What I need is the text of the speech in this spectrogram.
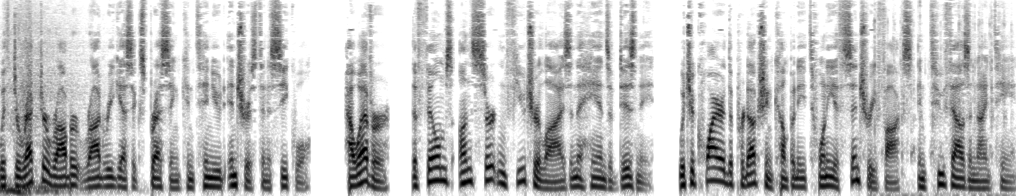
with director Robert Rodriguez expressing continued interest in a sequel. However, the film's uncertain future lies in the hands of Disney, which acquired the production company 20th Century Fox in 2019.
